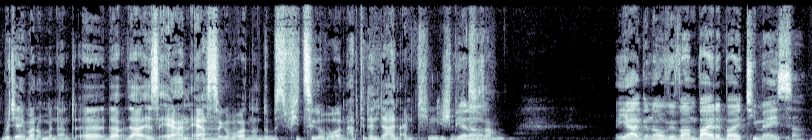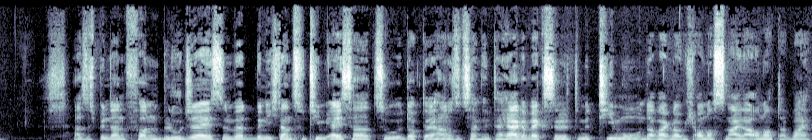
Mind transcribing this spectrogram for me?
wurde ja irgendwann umbenannt. Äh, da, da ist Erhan Erster mhm. geworden und du bist Vize geworden. Habt ihr denn da in einem Team gespielt genau. zusammen? Ja, genau. Wir waren beide bei Team Acer. Also ich bin dann von Blue Jays, bin ich dann zu Team Acer, zu Dr. Erhano sozusagen hinterhergewechselt mit Timo und da war, glaube ich, auch noch Snyder auch noch dabei.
